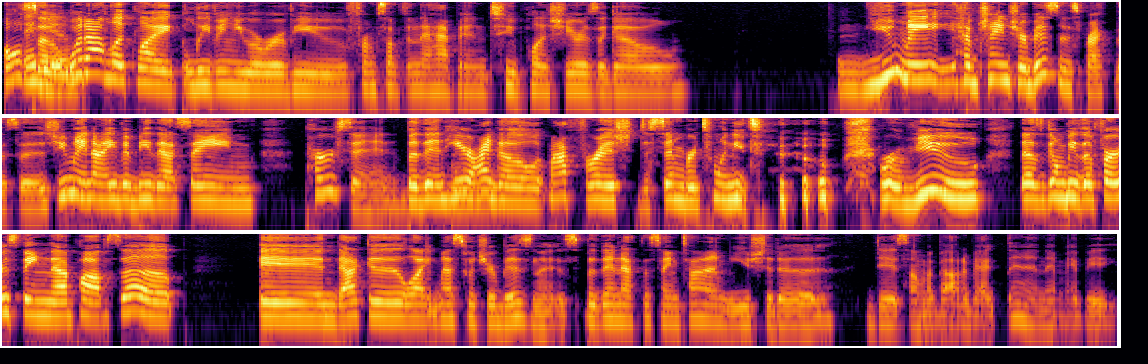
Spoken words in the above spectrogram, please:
also, would I look like leaving you a review from something that happened two plus years ago? You may have changed your business practices. You may not even be that same person. But then here mm. I go with my fresh December 22 review. That's going to be the first thing that pops up. And that could like mess with your business. But then at the same time, you should have did something about it back then. And maybe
